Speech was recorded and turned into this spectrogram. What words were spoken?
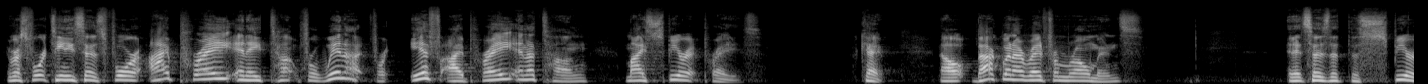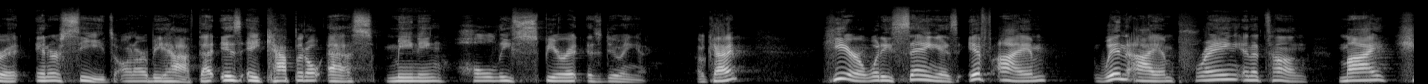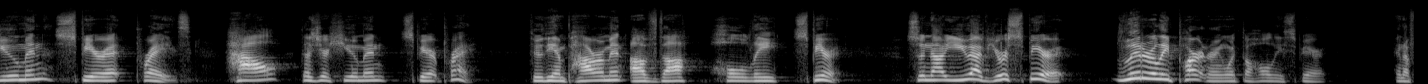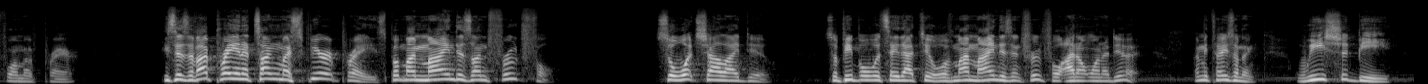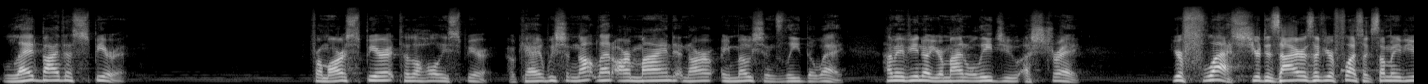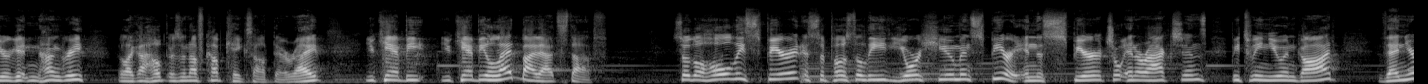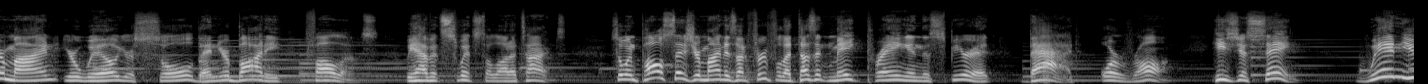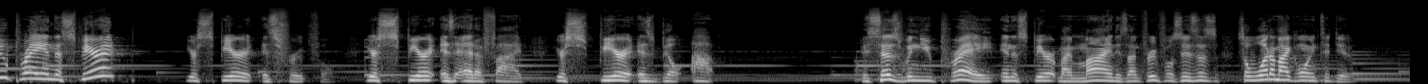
In verse 14, he says, For I pray in a tongue, for when I, for if I pray in a tongue, my spirit prays. Okay. Now, back when I read from Romans, and it says that the Spirit intercedes on our behalf. That is a capital S, meaning Holy Spirit is doing it. Okay? Here, what he's saying is if I am, when I am praying in a tongue, my human spirit prays. How does your human spirit pray? Through the empowerment of the Holy Spirit. So now you have your spirit literally partnering with the Holy Spirit in a form of prayer. He says, If I pray in a tongue, my spirit prays, but my mind is unfruitful. So what shall I do? So people would say that too. Well, if my mind isn't fruitful, I don't want to do it. Let me tell you something. We should be led by the Spirit from our spirit to the Holy Spirit, okay? We should not let our mind and our emotions lead the way. How many of you know your mind will lead you astray? Your flesh, your desires of your flesh, like some of you are getting hungry, they're like, I hope there's enough cupcakes out there, right? You can't be, you can't be led by that stuff. So the Holy Spirit is supposed to lead your human spirit in the spiritual interactions between you and God. Then your mind, your will, your soul, then your body follows. We have it switched a lot of times. So when Paul says your mind is unfruitful, that doesn't make praying in the Spirit bad or wrong. He's just saying, when you pray in the Spirit, your spirit is fruitful. Your spirit is edified. Your spirit is built up. It says, when you pray in the spirit, my mind is unfruitful. It says, so what am I going to do?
